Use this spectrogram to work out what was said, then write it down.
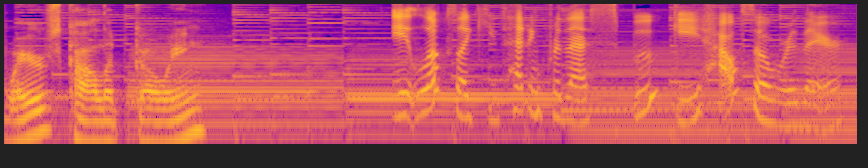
where's Colip going? It looks like he's heading for that spooky house over there.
